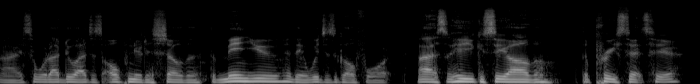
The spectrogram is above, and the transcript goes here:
All right, so what I do, I just open it and show the, the menu, and then we just go for it. All right, so here you can see all the, the presets here.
